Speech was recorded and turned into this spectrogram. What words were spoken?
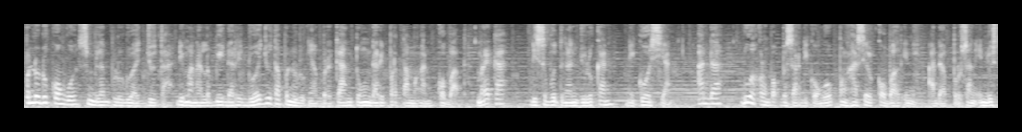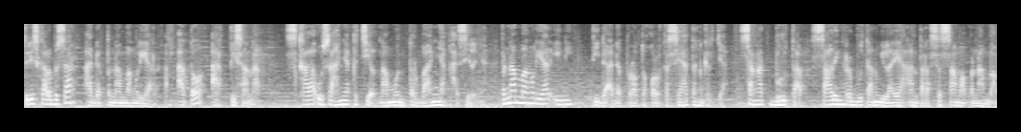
Penduduk Kongo 92 juta, di mana lebih dari 2 juta penduduknya bergantung dari pertambangan kobalt. Mereka disebut dengan julukan negosian. Ada dua kelompok besar di Kongo penghasil kobalt ini. Ada perusahaan industri skala besar, ada penambang liar atau artisanal. Skala usahanya kecil namun terbanyak hasilnya. Penambang liar ini tidak ada protokol kesehatan kerja. Sangat brutal, saling rebutan wilayah antara sesama penambang.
